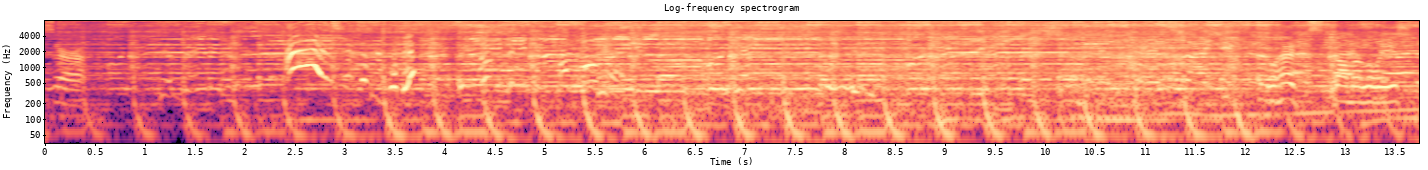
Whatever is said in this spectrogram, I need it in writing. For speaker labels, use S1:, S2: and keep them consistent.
S1: Sarah. Go ahead, Thelma Louise.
